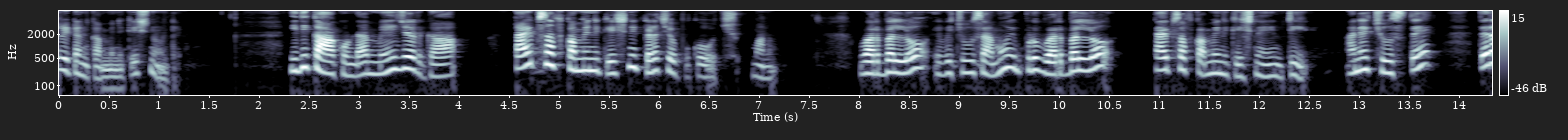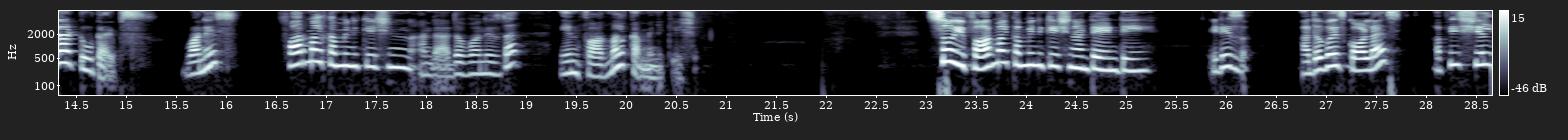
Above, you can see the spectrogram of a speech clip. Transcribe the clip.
రిటర్న్ కమ్యూనికేషన్ ఉంటాయి. ఇది కాకుండా మేజర్గా టైప్స్ ఆఫ్ కమ్యూనికేషన్ ఇక్కడ చెప్పుకోవచ్చు మనం. వర్బల్లో ఇవి చూసాము. ఇప్పుడు వర్బల్లో టైప్స్ ఆఫ్ కమ్యూనికేషన్ ఏంటి అనేది చూస్తే there are two types one is formal communication and other one is the informal communication so ఈ ఫార్మల్ కమ్యూనికేషన్ అంటే ఏంటి? It is otherwise called as official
